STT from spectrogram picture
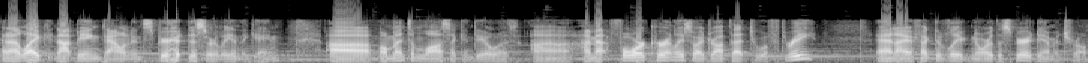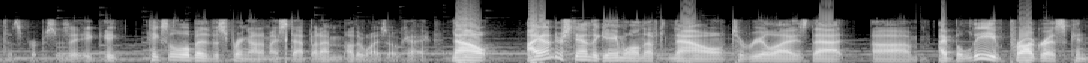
and I like not being down in spirit this early in the game. Uh, momentum loss I can deal with. Uh, I'm at four currently, so I drop that to a three and I effectively ignore the spirit damage for all intents and purposes. It, it, it, takes a little bit of the spring out of my step, but I'm otherwise okay. Now, I understand the game well enough now to realize that um, I believe progress can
